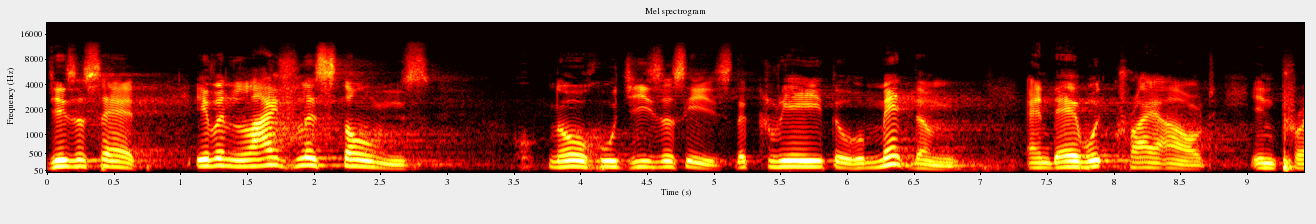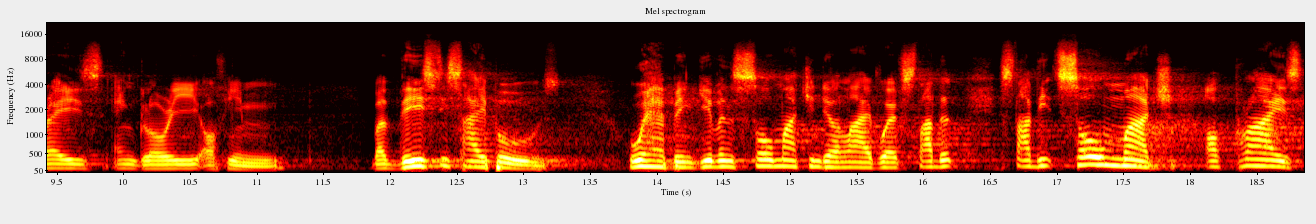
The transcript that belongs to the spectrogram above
Jesus said, even lifeless stones know who Jesus is, the Creator who made them, and they would cry out in praise and glory of Him. But these disciples, who have been given so much in their life, who have studied, studied so much of Christ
